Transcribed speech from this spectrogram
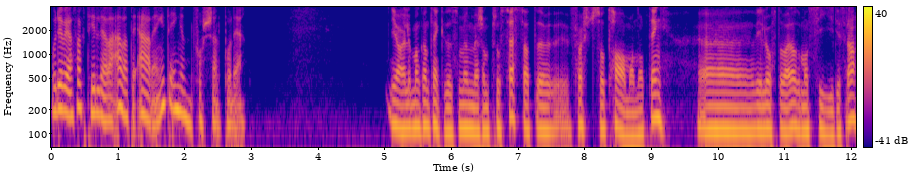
Og det vi har sagt tidligere, er at det er egentlig ingen forskjell på det. Ja, eller man kan tenke det som en mer sånn prosess, at uh, først så tar man opp ting. Uh, vil det ofte være at man sier ifra.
